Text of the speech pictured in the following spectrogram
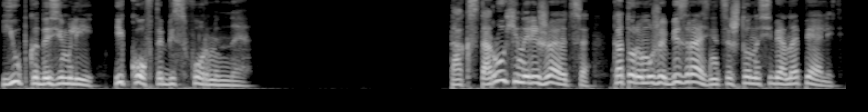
юбка до земли и кофта бесформенная. Так старухи наряжаются, которым уже без разницы, что на себя напялить.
